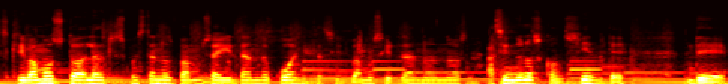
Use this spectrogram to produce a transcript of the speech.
escribamos todas las respuestas, nos vamos a ir dando cuentas y vamos a ir dándonos, haciéndonos consciente de,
